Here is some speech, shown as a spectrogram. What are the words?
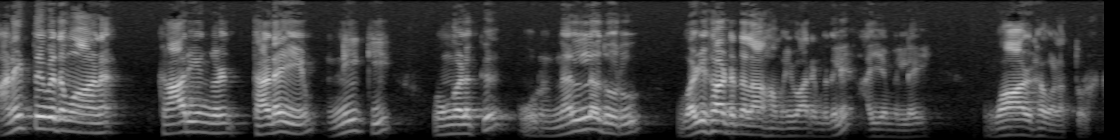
அனைத்து விதமான காரியங்கள் தடையையும் நீக்கி உங்களுக்கு ஒரு நல்லதொரு வழிகாட்டுதலாக அமைவார் என்பதிலே ஐயமில்லை. வாழ்க வளத்துடன்.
